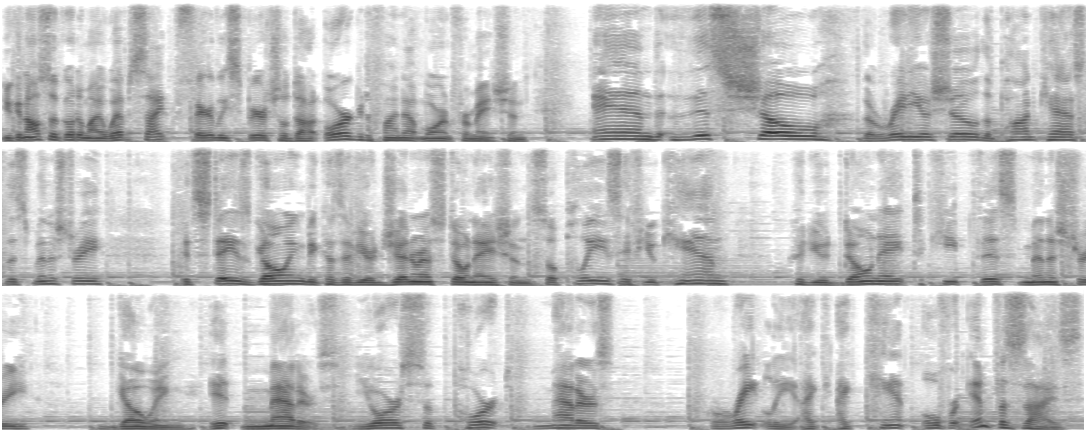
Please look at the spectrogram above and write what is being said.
You can also go to my website, fairlyspiritual.org, to find out more information. And this show, the radio show, the podcast, this ministry, it stays going because of your generous donations. So please, if you can, could you donate to keep this ministry going? It matters. Your support matters greatly. I, I can't overemphasize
